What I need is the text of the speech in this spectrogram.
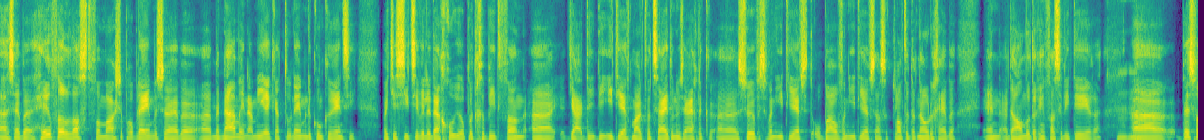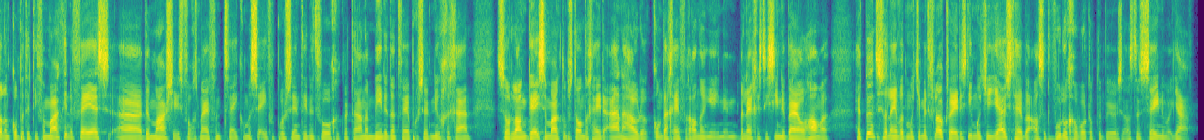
Uh, ze hebben heel veel last van margeproblemen. Ze hebben uh, met name in Amerika toenemende concurrentie. Wat je ziet, ze willen daar groeien op het gebied van uh, ja, die, die ETF-markt. Wat zij doen is eigenlijk service van ETF's, het opbouwen van ETF's als de klanten dat nodig hebben. En de handel erin faciliteren. Mm -hmm. best wel een competitieve markt in de VS. de marge is volgens mij van 2,7% in het vorige kwartaal naar minder dan 2% nu gegaan. Zolang deze marktomstandigheden aanhouden, komt daar geen verandering in. En beleggers die zien erbij al hangen. Het punt is alleen, wat moet je met flow traders? Die moet je juist hebben als het woeliger wordt op de beurs. Als de zenuwen, ja,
